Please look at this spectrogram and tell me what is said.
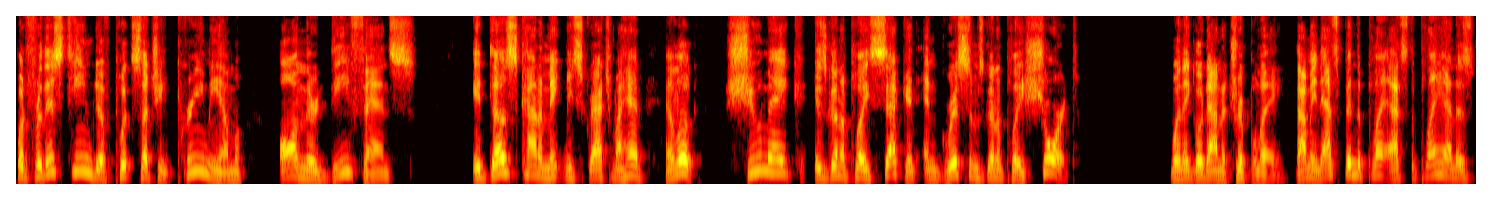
But for this team to have put such a premium on their defense, it does kind of make me scratch my head. And look, Shewmake is going to play second and Grissom's going to play short when they go down to AAA. I mean, that's been the plan. That's the plan, is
